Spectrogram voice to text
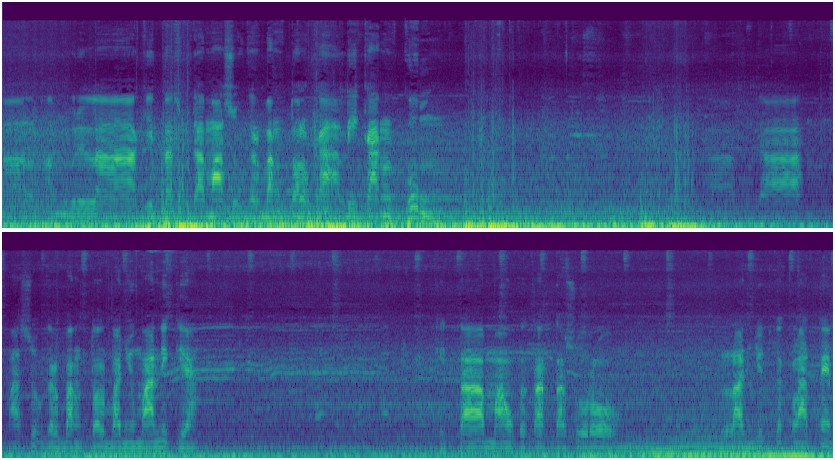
Alhamdulillah kita sudah masuk gerbang Kali Kangkung. Nah, sudah masuk gerbang tol Banyumanik ya. Kita mau ke Kartasuro, lanjut ke Klaten.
